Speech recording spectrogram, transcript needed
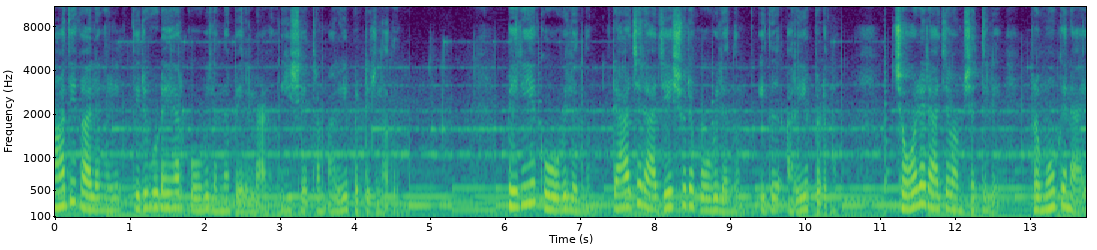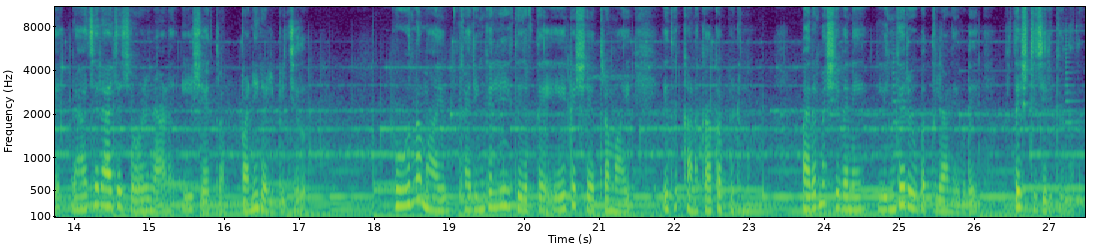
ആദ്യകാലങ്ങളിൽ തിരുവുടയാർ കോവിൽ എന്ന പേരിലാണ് ഈ ക്ഷേത്രം അറിയപ്പെട്ടിരുന്നത്. പെരിയ കോവിലെന്നും രാജരാജേശ്വര കോവിലെന്നും ഇത് അറിയപ്പെടുന്നു. ചോഴ രാജവംശത്തിലെ പ്രമുഖനായ രാജരാജ ചോഴനാണ് ഈ ക്ഷേത്രം പണി കഴിപ്പിച്ചത്. പൂർണമായും കരിങ്കല്ലിൽ തീർത്ത ഏക ക്ഷേത്രമായി ഇത് കണക്കാക്കപ്പെടുന്നു. പരമശിവനെ ലിംഗരൂപത്തിലാണ് ഇവിടെ പ്രതിഷ്ഠിച്ചിരിക്കുന്നത്.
